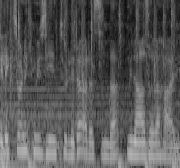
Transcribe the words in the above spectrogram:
Elektronik müziğin türleri arasında münazara hali.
